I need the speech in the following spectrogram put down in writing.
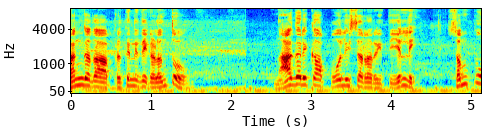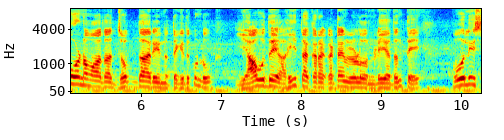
ಸಂಘದ ಪ್ರತಿನಿಧಿಗಳಂತೂ ನಾಗರಿಕ ಪೊಲೀಸರ ರೀತಿಯಲ್ಲಿ ಸಂಪೂರ್ಣವಾದ ಜವಾಬ್ದಾರಿಯನ್ನು ತೆಗೆದುಕೊಂಡು ಯಾವುದೇ ಅಹಿತಕರ ಘಟನೆಗಳು ನಡೆಯದಂತೆ ಪೊಲೀಸ್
